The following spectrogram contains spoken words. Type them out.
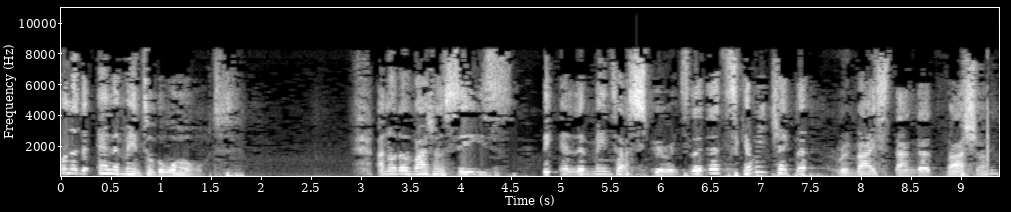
under the elements of the world. Another version says the elemental spirits. Let, us can we check the revised standard version?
